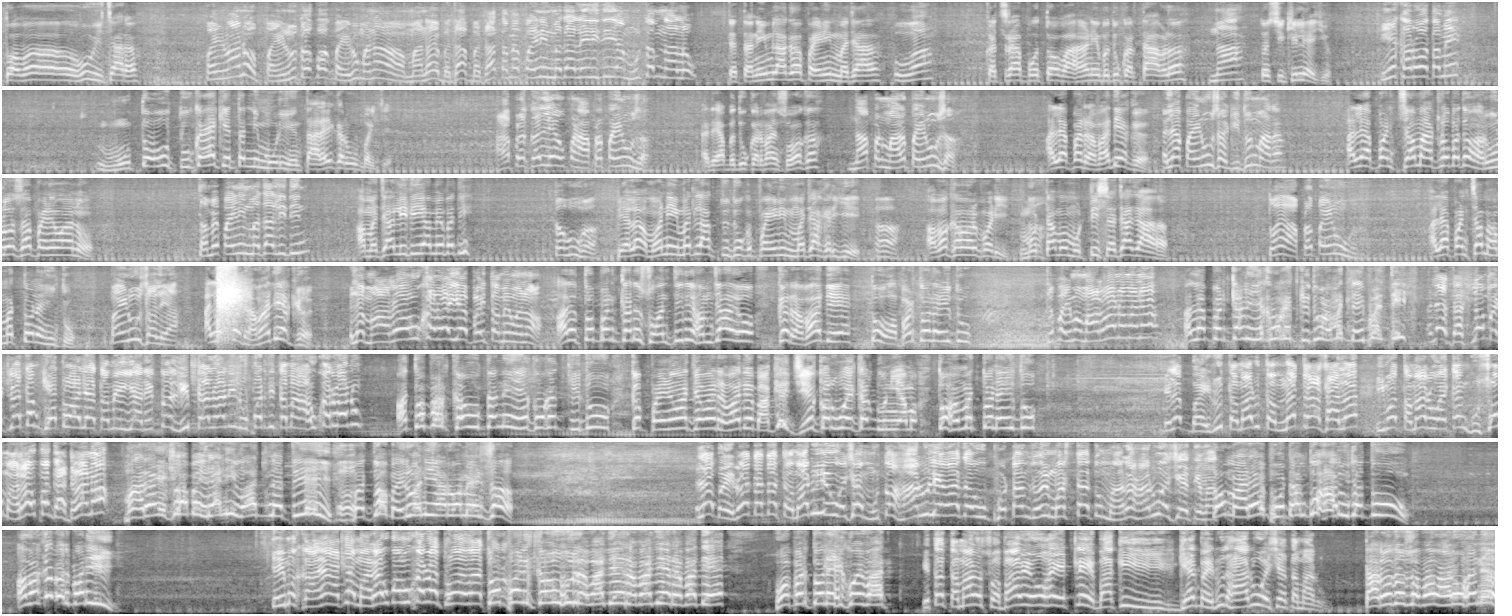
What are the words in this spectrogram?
તો હવે હું વિચાર પૈણવાનો પૈણું તો કોક પૈણું. મને મને બધા બધા તમે પૈણીને મજા લઈ લીધી યાર હું તમ ના લઉં. તે તને એમ લાગે પૈણીને મજા? ઉવા. કચરા પોતો વાહણ એ બધું કરતા આવડે? ના. તો શીખી લેજો. એ કરો તમે. હું તો હું તું કયા ખેતરની મૂડી તારે કરવું પડશે. આપણે કરી લેવું પણ આપણે પૈણું છે. અરે આ બધું કરવાનો શોખ? ના પણ મારે પૈણું છે. અલ્યા પણ રવા દે કે? અલ્યા પૈણું છે કીધું ને મારા. અલ્યા પણ ચમ આટલો બધો હરુળો છે પૈણવાનો તમે પૈણીને મજા લીધી ને? આ મજા લીધી અમે બધી? તો હું હ. પહેલાં મને એમ જ લાગતું હતું કે પૈણીને મજા કરીએ. હા. હવે ખબર પડી મોટામાં મોટી સજા જ આ હ. તોય આપણે પૈણું અલ્યા પણ ચમ સમજતો નહીં તું? પૈણું છે લ્યા અલ્યા પણ રવા દે કે? એટલે મારે આવું કરવા યાર ભાઈ તમે મને. અરે તો પણ તને શાંતિથી સમજાયો કે રવા દે તો વાપરતો નહીં તું. કે ભાઈ એમાં મારવાનો મને? અલ્યા પણ તને એક વખત કીધું સમજ નહીં પડતી. એટલે દસલો બસલો તમે કહેતો આલ્યા તમે યાર? એક તો લિફ્ટ હાલવાની ઉપરથી તમે આવું કરવાનું? આ તો પણ કહું તને એક વખત કીધું કે પૈણવા જવા રવા દે બાકી જે કરવું હોય કર દુનિયામાં. તો સમજતો નહીં તું. એટલે બૈરું તમારું તમને ત્રાસ આલે એમાં તમારું હોય કાંઈ ગુસ્સો મારા ઉપર કાઢવાનો મારા એકલા બૈરાની વાત નથી. હા. બધો બૈરોની આરવામેન્ટ છે. એટલે બૈરો તો તો તમારું એવું હશે હું તો સારું લેવા જાઉં ફોટામાં જોયું મસ્ત હતું મારા સારું હશે તે વાત. તો મારે ફોટામાં તો હારું જ હતું. હવે ખબર પડી. તેમાં કાયા આટલા મારા ઉપર હું કરવા? થો તો પણ કહું રવા દે રવા દે રવા દે. વાપરતો નહીં કોઈ વાત. એ તો તમારો સ્વભાવ એવો હોય એટલે બાકી ઘેર બૈરું સારું હશે તમારું. તારો તો સ્વભાવ સારો હોય ને.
